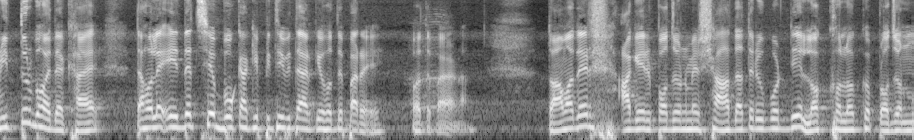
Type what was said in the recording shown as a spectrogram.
মৃত্যুর ভয় দেখায়, তাহলে এদের চেয়ে বোকা কি পৃথিবীতে আর কি হতে পারে? হতে পারে না। তো আমাদের আগের প্রজন্মের শাহাদাতের উপর দিয়ে লক্ষ লক্ষ প্রজন্ম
